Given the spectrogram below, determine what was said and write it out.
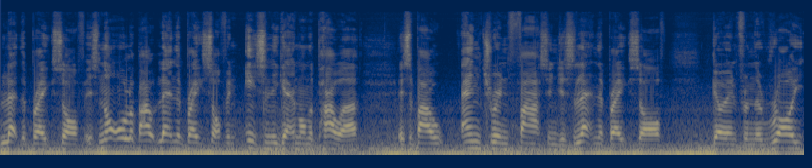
let the brakes off. It's not all about letting the brakes off and instantly getting on the power. It's about entering fast and just letting the brakes off, going from the right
